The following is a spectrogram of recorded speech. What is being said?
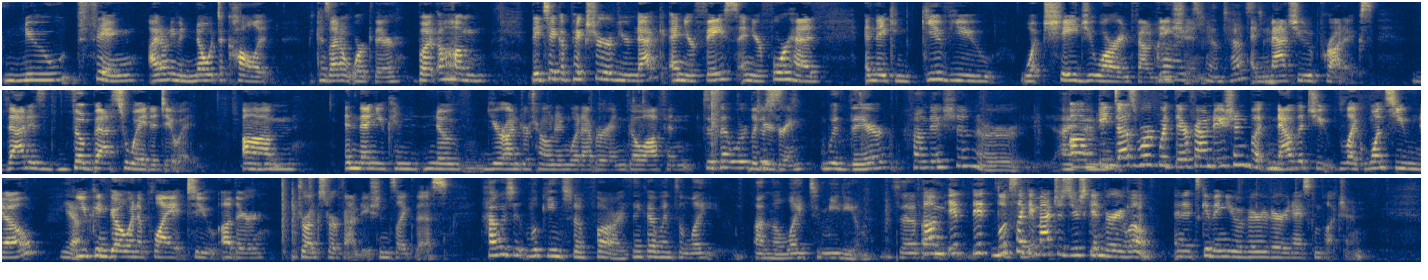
new thing. I don't even know what to call it because I don't work there. But um, they take a picture of your neck and your face and your forehead, and they can give you what shade you are in foundation Oh, that's fantastic. and match you to products. That is the best way to do it. Um, and then you can know your undertone and whatever, and go off and Does that work Live your dream. with their foundation or? I, Um, I mean, it does work with their foundation, but now that you like, once you know, Yeah. you can go and apply it to other drugstore foundations like this. How is it looking so far? I think I went to light on the light to medium. Is that about? Um, it, it looks like it matches your skin very well, and it's giving you a very, very nice complexion.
